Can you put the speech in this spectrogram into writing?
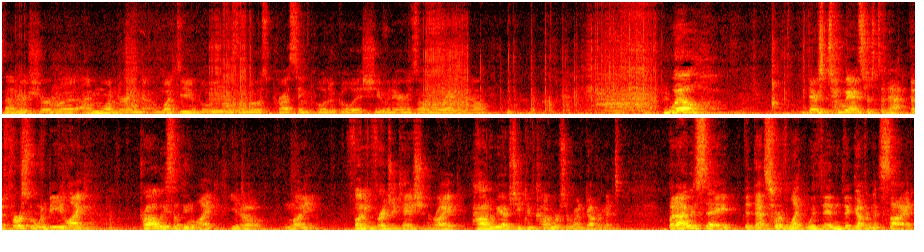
Senator Sherwood, I'm wondering, what do you believe is the most pressing political issue in Arizona right now? Well, there's two answers to that. The first one would be like, probably something like, you know, money, funding for education, right? How do we actually do commerce or run government? But I would say that that's sort of like within the government side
